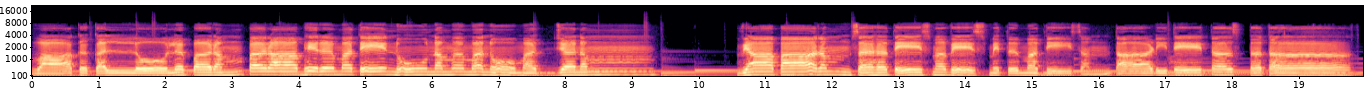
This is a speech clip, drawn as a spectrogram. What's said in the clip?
वाक्कल्लोलपरम्पराभिर्मते नूनं मनोमज्जनम्। व्यापारं सहते स्म विस्मितमति सन्ताडिते तस्ततः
